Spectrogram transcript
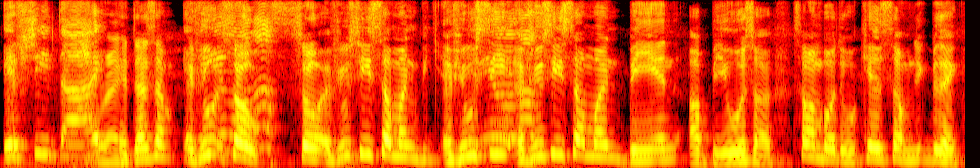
If she die, Right. It doesn't. If you so so if you see someone if you see if you see someone being abused or someone about to kill someone, you can be like,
